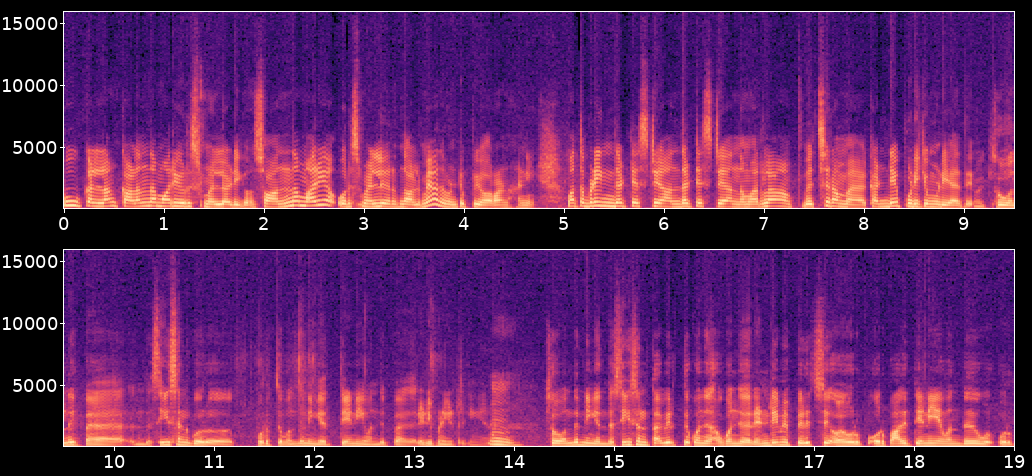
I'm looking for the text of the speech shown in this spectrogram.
பூக்கள்லாம் கலந்த மாதிரி ஒரு ஸ்மெல் அடிக்கும். ஸோ அந்த மாதிரி ஒரு ஸ்மெல் இருந்தாலுமே அது வந்துட்டு பியூரான ஹனி மற்றபடி இந்த டெஸ்ட்டு அந்த டெஸ்ட்டு அந்த மாதிரிலாம் வச்சு நம்ம கண்டே பிடிக்க முடியாது. ஸோ வந்து இப்போ இந்த சீசனுக்கு ஒரு பொறுத்து வந்து நீங்கள் தேனி வந்து இப்போ ரெடி பண்ணிட்டு இருக்கீங்க. ஸோ வந்து நீங்கள் இந்த சீசன் தவிர்த்து கொஞ்சம் கொஞ்சம் ரெண்டையுமே பிரித்து ஒரு ஒரு பாதி தேனியை வந்து ஒரு-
